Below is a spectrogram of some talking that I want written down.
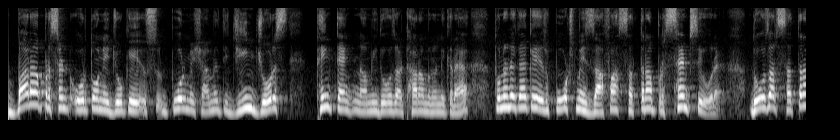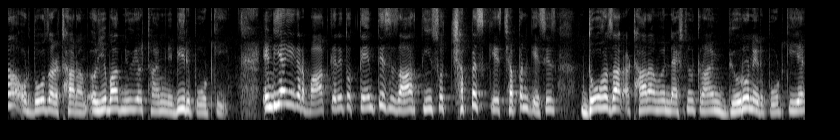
12 परसेंट औरतों ने जो कि उस पोल में शामिल थी, जीन जोरस थिंक टैंक नामी 2018 में उन्होंने कराया तो उन्होंने कहा कि रिपोर्ट्स में इजाफा 17 परसेंट से हो रहा है 2017 और 2018 में। और ये बात न्यूयॉर्क टाइम ने भी रिपोर्ट की। इंडिया की अगर बात करें तो तैंतीस हज़ार तीन सौ छप्पस केस छप्पन केसेज 2018 में नेशनल क्राइम ब्यूरो ने रिपोर्ट की है।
